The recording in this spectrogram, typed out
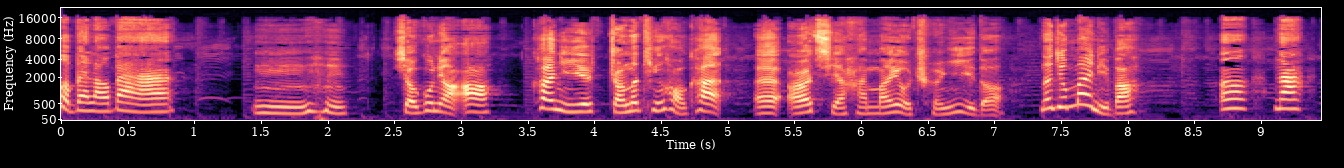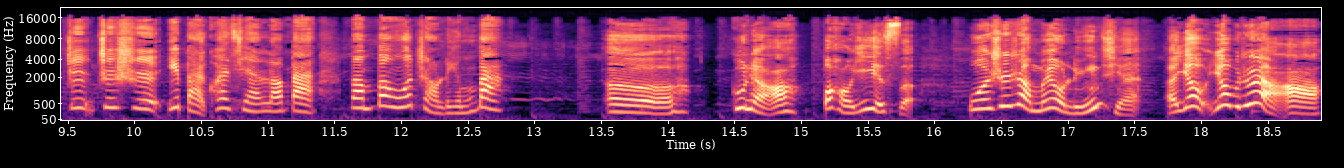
我呗，老板。”嗯哼，小姑娘啊，看你长得挺好看，哎，而且还蛮有诚意的，那就卖你吧。嗯，那这这是一百块钱，老板帮帮我找零吧。呃，姑娘啊，不好意思，我身上没有零钱啊，要要不这样啊，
